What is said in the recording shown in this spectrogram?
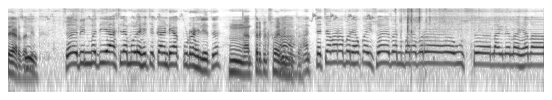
तयार झाले सोयाबीन मध्ये असल्यामुळे ह्याचे कांडे आखूड राहिले तर हम्म आंतरपीक सोयाबीन होतं. आणि त्याच्या बरोबर ह्या काही सोयाबीन बरोबर ऊस लागलेला ह्याला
